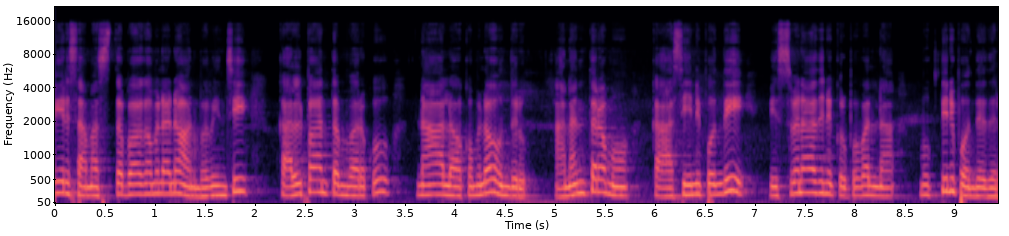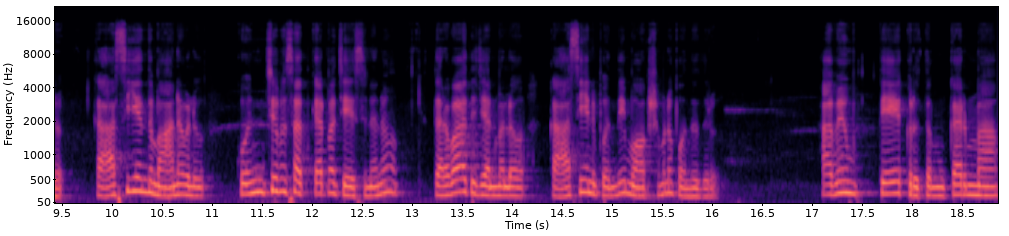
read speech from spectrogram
వీరు సమస్త భోగములను అనుభవించి కల్పాంతం వరకు నా లోకములో ఉందురు. అనంతరము కాశీని పొంది విశ్వనాథుని కృప వలన ముక్తిని పొందెదరు. కాశీయందు మానవులు కొంచెం సత్కర్మ చేసినను తర్వాతి జన్మలో కాశీని పొంది మోక్షమును పొందుదురు. అవిముక్తే కృతం కర్మ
